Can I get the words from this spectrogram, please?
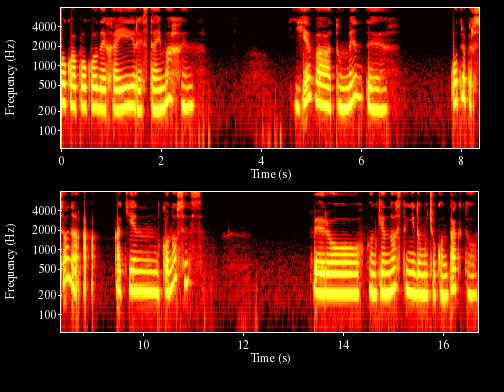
Poco a poco deja ir esta imagen. Lleva a tu mente otra persona a, quien conoces, pero con quien no has tenido mucho contacto.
